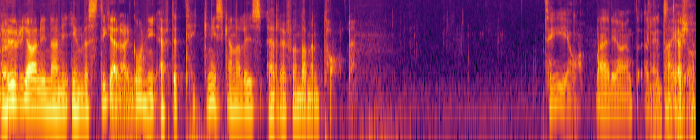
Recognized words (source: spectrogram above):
Hur gör ni när ni investerar? Går ni efter teknisk analys eller fundamental? TA? Nej, det gör jag inte. Jag är inte Nej, jag,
